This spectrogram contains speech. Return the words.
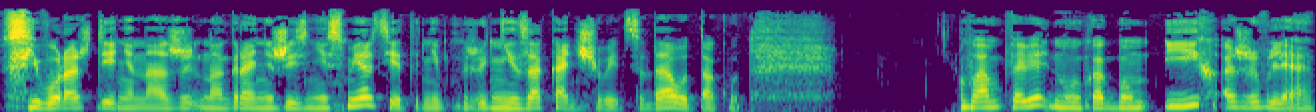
с его рождения на, на грани жизни и смерти, это не, не заканчивается, да, вот так вот. Вам поверьте, ну, как бы и их оживляем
